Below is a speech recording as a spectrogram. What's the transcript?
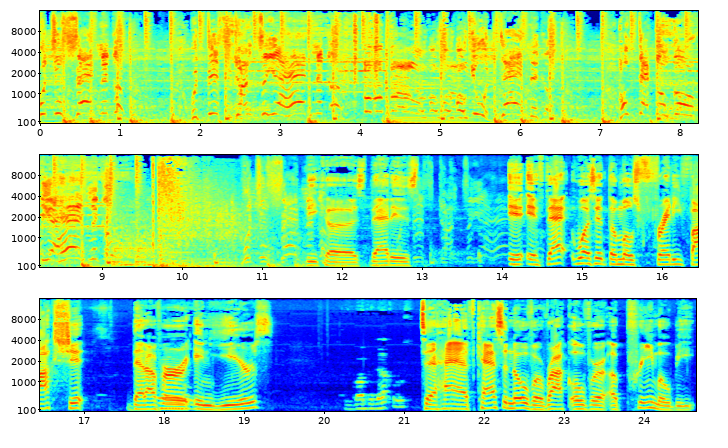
What you said, nigga? With this gun to your head, nigga? Boom, boom, boom. Oh, you a dead nigga. Hope that don't go over your head, nigga. What you said, nigga? because that is if that wasn't the most Freddie Foxxx shit that I've heard oh. in years to have Casanova rock over a primo beat,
